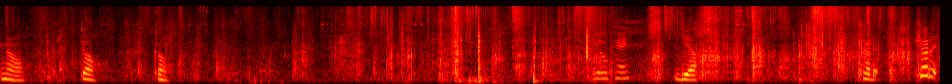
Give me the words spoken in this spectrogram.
No. Go. Go. You okay? Yeah. Shut it. Shut it.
